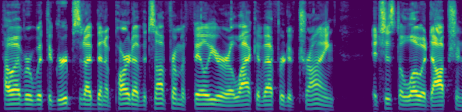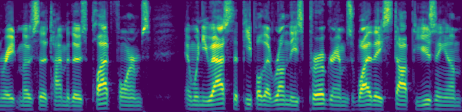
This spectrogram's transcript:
However, with the groups that I've been a part of, it's not from a failure or a lack of effort of trying. It's just a low adoption rate most of the time of those platforms. And when you ask the people that run these programs why they stopped using them,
